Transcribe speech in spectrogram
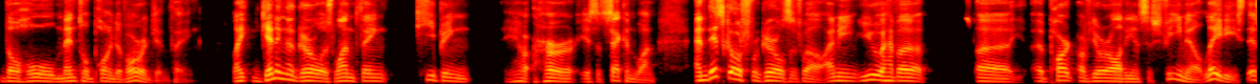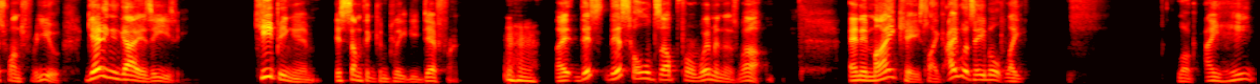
the whole mental point of origin thing. Like getting a girl is one thing, keeping her- her is a second one. And this goes for girls as well. I mean, you have a uh, a part of your audience is female. Ladies, this one's for you. Getting a guy is easy. Keeping him is something completely different. Mhm. Like this this holds up for women as well. And in my case, like I was able like look, I hate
